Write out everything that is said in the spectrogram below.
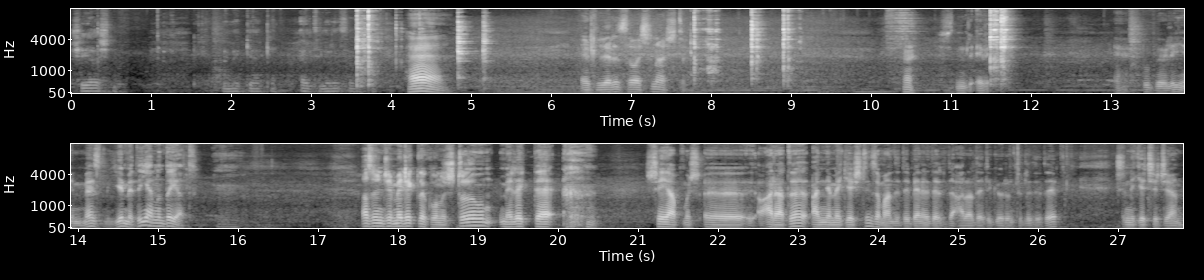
şeyi açtım. Yemek yerken eltilere savaşı. He. Elfilerin savaşını açtı. Heh, şimdi evet. Evet bu böyle yenmez mi? Yeme de yanında yat. Az önce Melek'le konuştum. Melek de şey yapmış, e, aradı. Anneme geçtiğin zaman dedi, beni de dedi, ara dedi, görüntülü dedi. Şimdi geçeceğim.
